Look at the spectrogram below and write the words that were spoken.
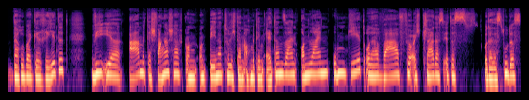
darüber geredet, wie ihr A mit der Schwangerschaft und, und B natürlich dann auch mit dem Elternsein online umgeht? Oder war für euch klar, dass ihr das oder dass du das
